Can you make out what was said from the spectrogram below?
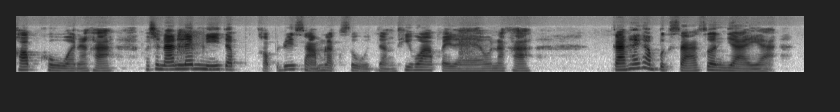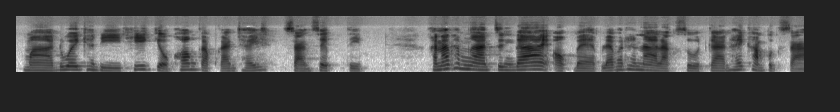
ครอบครัวนะคะ เพราะฉะนั้นเล่มนี้จะขอบไปด้วย 3 หลักสูตรอย่างที่ว่าไปแล้วนะคะ การให้คำปรึกษาส่วนใหญ่อะมาด้วยคดีที่เกี่ยวข้องกับการใช้สารเสพติด คณะทำงานจึงได้ออกแบบและพัฒนาหลักสูตรการให้คำปรึกษา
